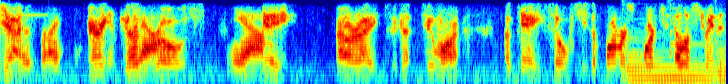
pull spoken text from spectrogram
she Yes. is, but I, Very good, Yeah. Rose. yeah. Okay. All right. So we got two more. Okay. So she's a former Sports Illustrated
